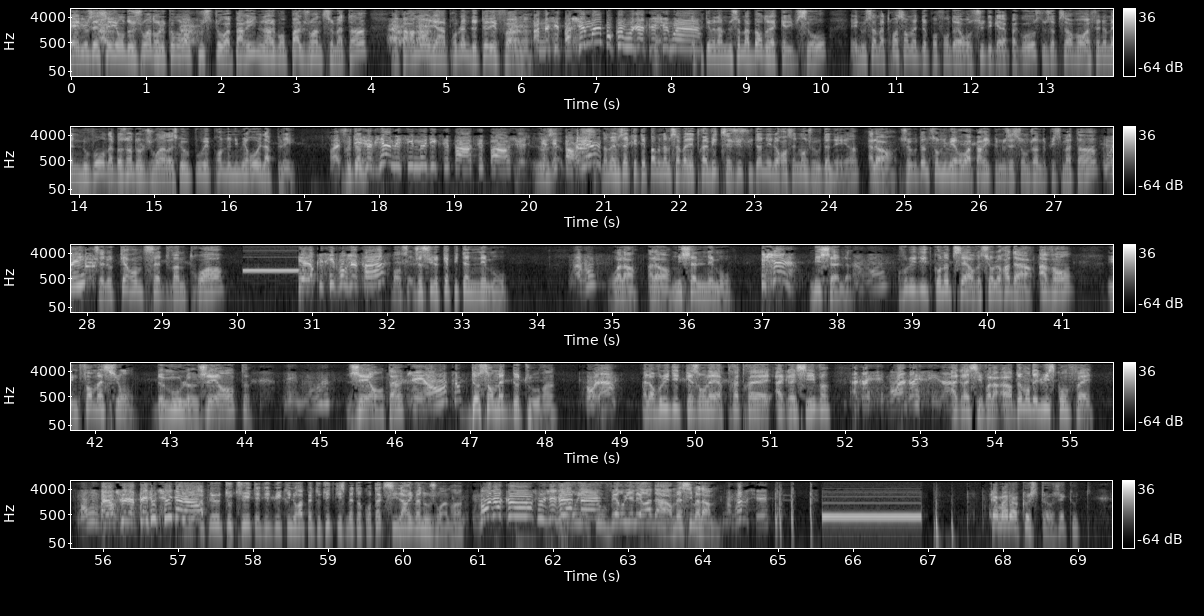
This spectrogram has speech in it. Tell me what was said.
Et nous essayons de joindre le commandant Cousteau à Paris. Nous n'arrivons pas à le joindre ce matin. Apparemment, il y a un problème de téléphone. Ah, mais c'est pas chez moi, pourquoi vous appelez Mais, chez moi? Écoutez, madame, nous sommes à bord de la Calypso et nous sommes à 300 mètres de profondeur au sud des Galapagos. Nous observons un phénomène nouveau. On a besoin de le joindre. Est-ce que vous pouvez prendre le numéro et l'appeler? Ouais, Écoutez, donne- je viens, mais s'il me dit que c'est pas... c'est pas... je- que Vous- c'est pas rien... Non mais vous inquiétez pas madame, ça va aller très vite, c'est juste lui donner le renseignement que je vais vous donner. Hein. Alors, je vous donne son numéro à Paris que nous essayons de joindre depuis ce matin. Oui C'est le 4723. Et alors, qu'est-ce qu'il faut que je fasse? Bon, je suis le capitaine Nemo. Ah bon? Voilà. Alors, Michel Nemo. Michel? Michel, Ah bon? Vous lui dites qu'on observe sur le radar avant une formation de moules géantes, Des moules géantes, hein, géantes 200 mètres de tour. Hein. Oh là Alors, vous lui dites qu'elles ont l'air très très agressives. Agressive, bon, agressive, hein Agressives, voilà. Alors, demandez-lui ce qu'on fait. Bon, bah alors je vais l'appeler tout de suite, alors Appelez-le tout de suite et dites-lui qu'il nous rappelle tout de suite qu'il se mette en contact s'il arrive à nous joindre. Hein. Bon, d'accord, je vais Verrouillez tout, verrouillez les radars. Merci madame. Au revoir, monsieur. Commandant Cousteau, j'écoute.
